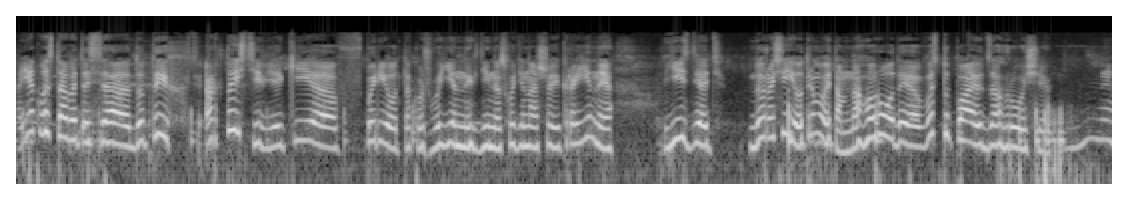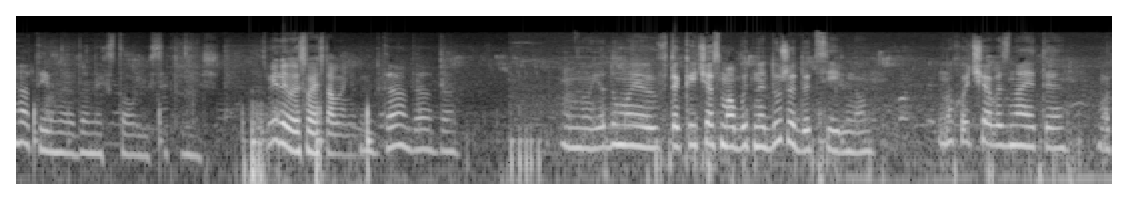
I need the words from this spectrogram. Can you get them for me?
А як ви ставитеся до тих артистів, які в період також воєнних дій на сході нашої країни їздять до Росії, отримують там нагороди, виступають за гроші? Негативно я до них ставлюся, звісно. Змінили своє ставлення? Так, так, так. Ну, я думаю, в такий час, мабуть, не дуже доцільно. Ну, хоча, ви знаєте, от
